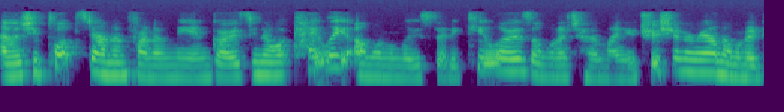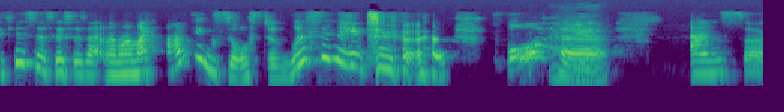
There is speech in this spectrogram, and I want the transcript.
And then she plops down in front of me and goes, you know what, Kali, I want to lose 30 kilos. I want to turn my nutrition around. I want to do this, this, this, and that. And I'm like, I'm exhausted listening to her for her. Yeah. And so,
